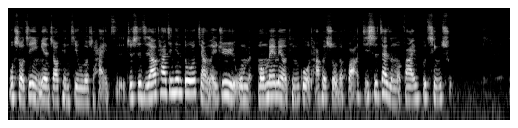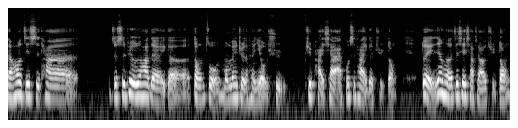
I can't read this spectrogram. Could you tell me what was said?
我手机里面的照片几乎都是孩子，就是只要他今天多讲了一句我们萌妹没有听过他会说的话，即使再怎么发音不清楚。然后，即使他就是，譬如说他的一个动作，萌妹觉得很有趣，去拍下来，或是他的一个举动，对任何这些小小的举动，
